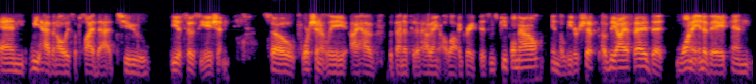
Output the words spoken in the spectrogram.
and we haven't always applied that to the association. So fortunately, I have the benefit of having a lot of great business people now in the leadership of the IFA that want to innovate and,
